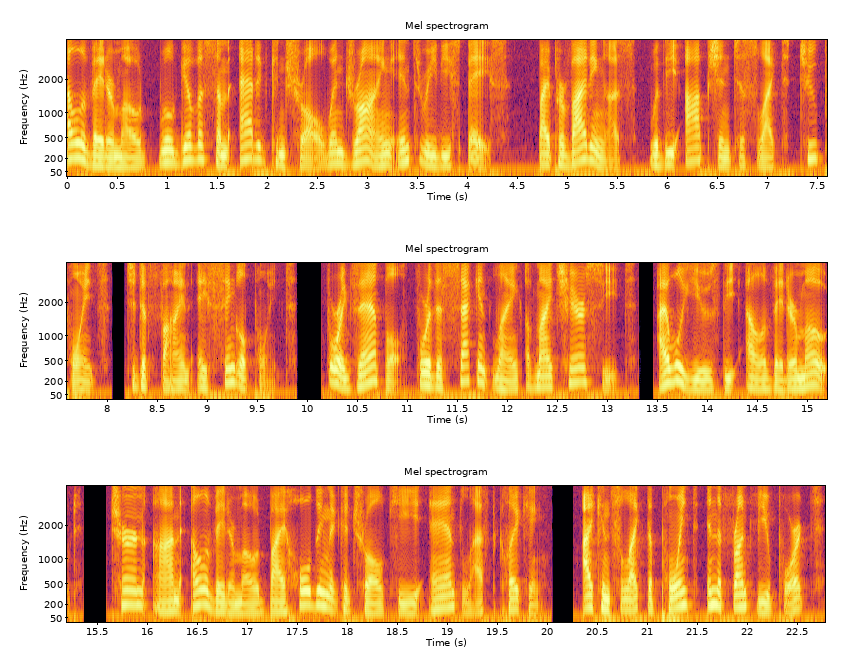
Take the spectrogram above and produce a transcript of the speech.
Elevator mode will give us some added control when drawing in 3D space by providing us with the option to select two points to define a single point. For example, for the second length of my chair seat, I will use the elevator mode. Turn on elevator mode by holding the control key and left clicking. I can select the point in the front viewport,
